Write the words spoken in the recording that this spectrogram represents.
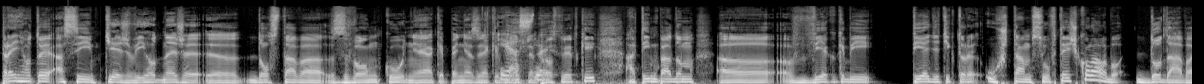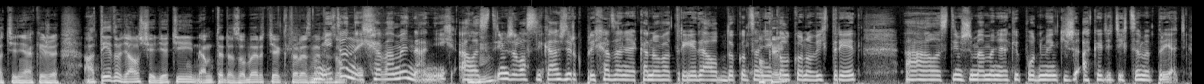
Pre ňoho to je asi tiež výhodné, že e, dostáva zvonku nejaké peniaze, nejaké finančné prostriedky a tým pádom uh, vy ako keby tie deti, ktoré už tam sú v tej škole, alebo dodávate nejaké, že a tieto ďalšie deti nám teda zoberte, ktoré sme... My to nechávame na nich, ale mm-hmm. s tým, že vlastne každý rok prichádza nejaká nová trieda, alebo dokonca okay. niekoľko nových tried, ale s tým, že máme nejaké podmienky, že aké deti chceme prijať.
